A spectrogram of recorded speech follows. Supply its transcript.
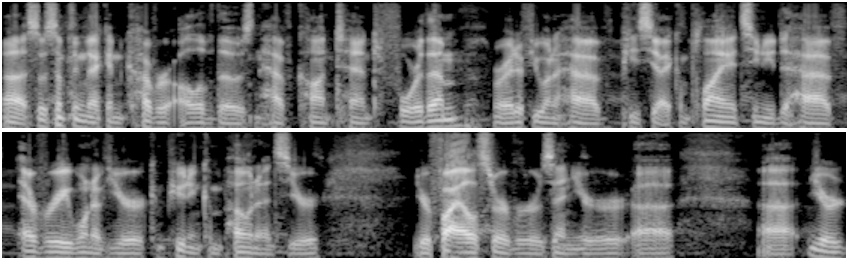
Uh, so something that can cover all of those and have content for them, right? If you want to have PCI compliance, you need to have every one of your computing components, your your file servers and your uh, uh, your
